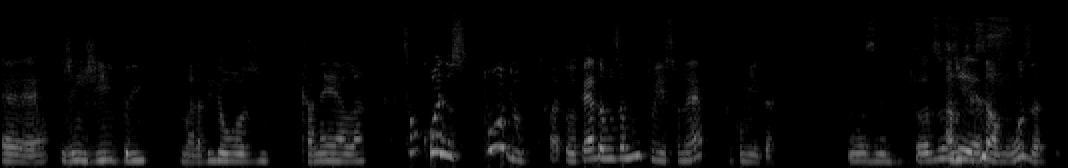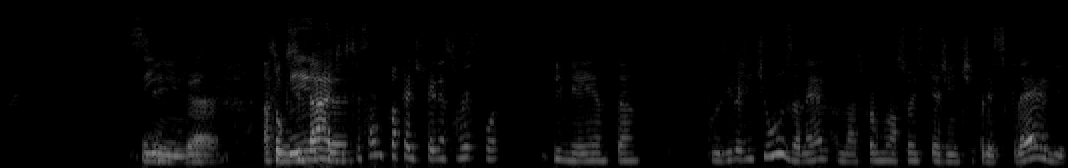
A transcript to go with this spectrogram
É, gengibre, maravilhoso. Canela. São coisas, tudo. O Veda usa muito isso, né? A comida. Usa. Todos os a dias. Nutrição, não usa? Sim. Sim. A toxicidade, pimenta. você sabe qual é a diferença? Pimenta. Inclusive, a gente usa, né? Nas formulações que a gente prescreve,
